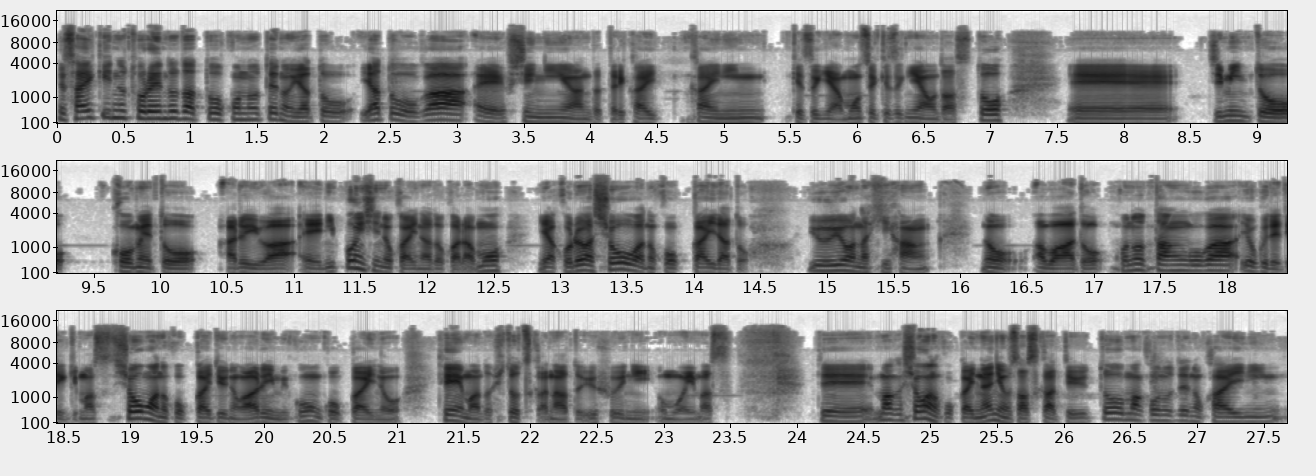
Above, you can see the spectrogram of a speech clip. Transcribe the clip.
で最近のトレンドだと、この手の野党、野党が、えー、不信任案だったり解、解任決議案、問責決議案を出すと、え、自民党、公明党、あるいは、え、日本維新の会などからも、いや、これは昭和の国会だというような批判のワード、この単語がよく出てきます。昭和の国会というのがある意味今国会のテーマの一つかなというふうに思います。で、まあ、昭和の国会に何を指すかというと、まあ、この手の解任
